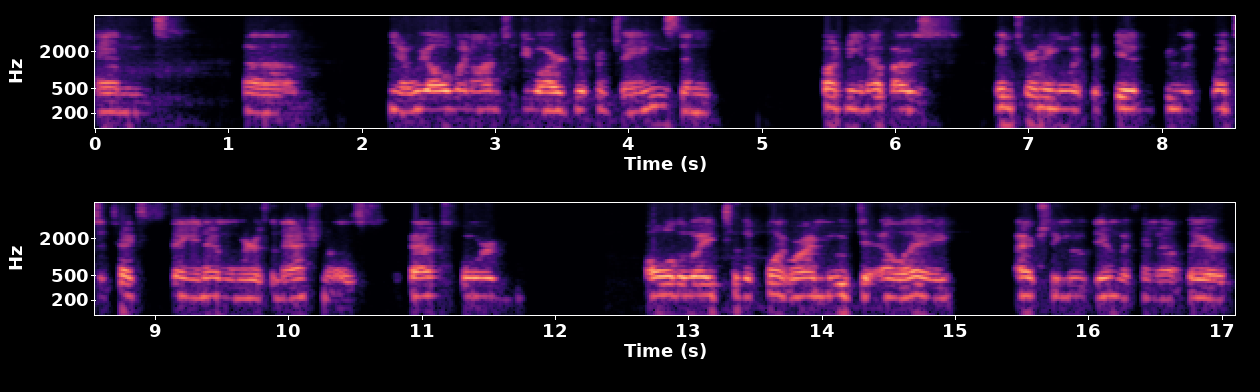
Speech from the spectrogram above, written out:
And um, you know, we all went on to do our different things. And funny enough, I was interning with the kid who went to Texas A&M when we were at the Nationals. Fast forward all the way to the point where I moved to LA. I actually moved in with him out there,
